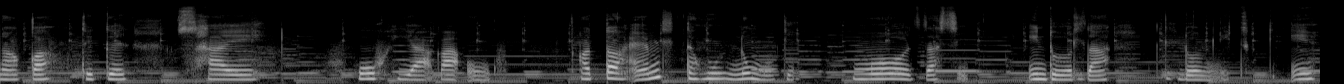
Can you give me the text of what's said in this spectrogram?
Нага тэгээ сая хүүх яга өнгө. Одоо амьлтай хүн нүм үг. Муу зас энэ дуулаа ломнит. Энэ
